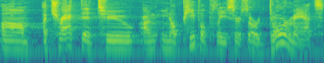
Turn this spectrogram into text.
um, attracted to, um, you know, people pleasers or doormats.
